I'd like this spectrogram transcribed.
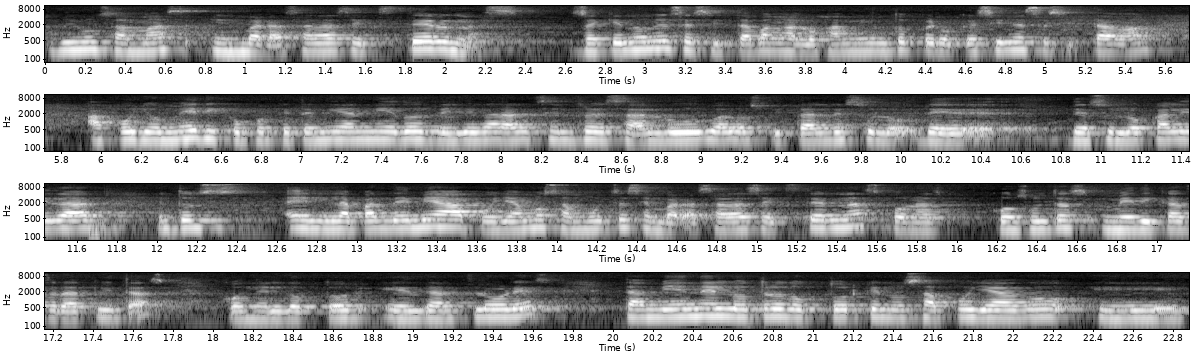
tuvimos a más embarazadas externas, o sea que no necesitaban alojamiento, pero que sí necesitaban apoyo médico porque tenían miedo de llegar al centro de salud o al hospital de su, de, de su localidad. Entonces, en la pandemia apoyamos a muchas embarazadas externas con, consultas médicas gratuitas con el doctor Edgar Flores. También el otro doctor que nos ha apoyado, eh,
